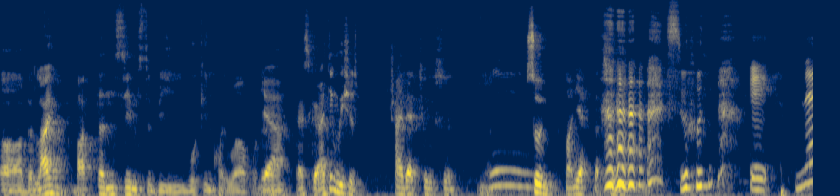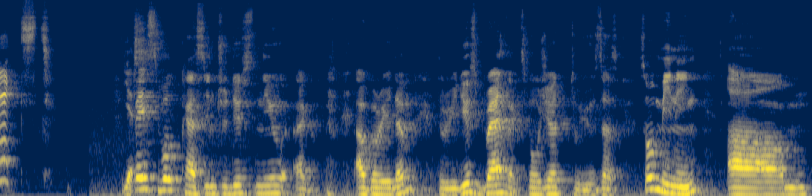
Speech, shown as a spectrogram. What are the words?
uh, the live button seems to be working quite well for them. Yeah, that's good. I think we should try that too soon. Yay. Soon, not yet, but soon. Soon. Okay. Next. Yes. Facebook has introduced new ag- algorithm to reduce brand exposure to users. So meaning, um,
